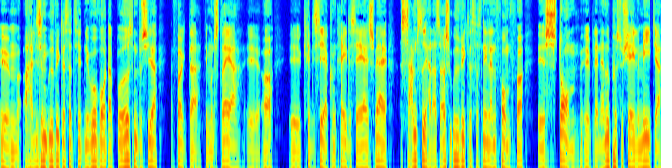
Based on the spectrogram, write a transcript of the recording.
øhm, og har ligesom udviklet sig til et niveau, hvor der både, som du siger, er folk, der demonstrerer øh, og øh, kritiserer konkrete sager i Sverige, og samtidig har der så også udviklet sig sådan en eller anden form for øh, storm, øh, blandt andet på sociale medier,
